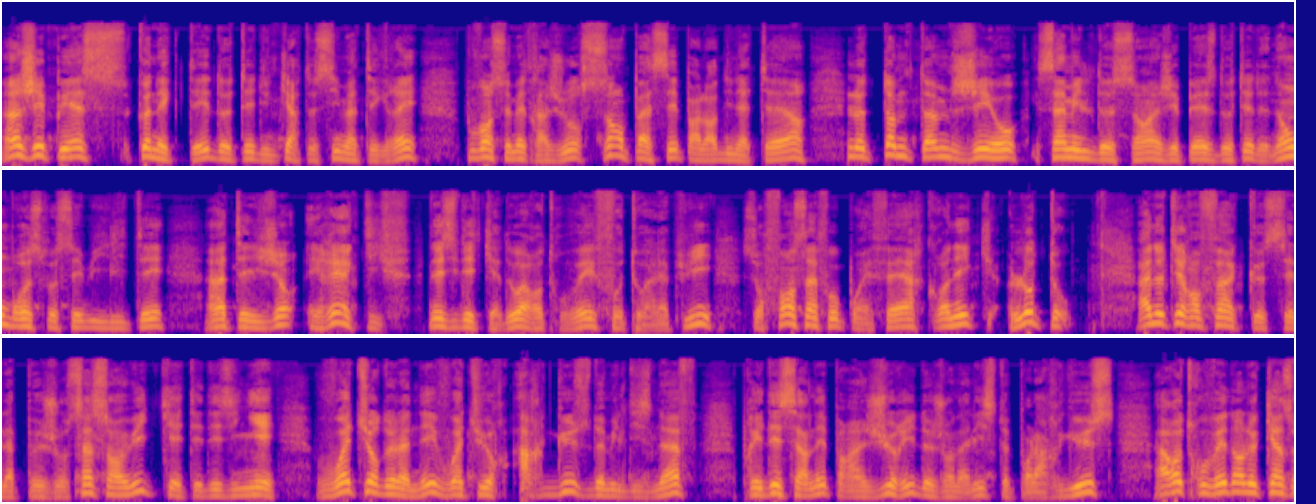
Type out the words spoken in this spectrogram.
un GPS connecté doté d'une carte SIM intégrée, pouvant se mettre à jour sans passer par l'ordinateur, le TomTom Geo 5200, un GPS doté de nombreuses possibilités, intelligent et réactif. Des idées de cadeaux à retrouver, photo à l'appui, sur franceinfo.fr, chronique Loto. À noter enfin que c'est la Peugeot 508 qui a été désignée voiture de l'année, voiture Argus 2019, prix décerné par un jury de journalistes pour l'Argus, à retrouver dans le 15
